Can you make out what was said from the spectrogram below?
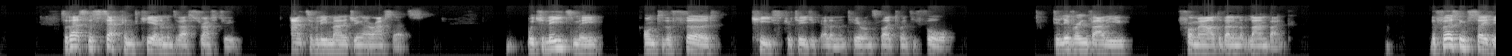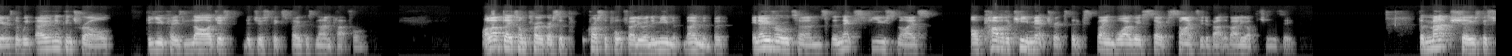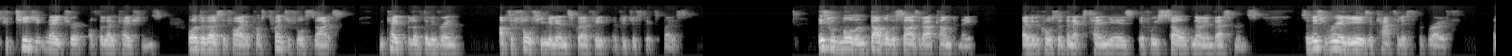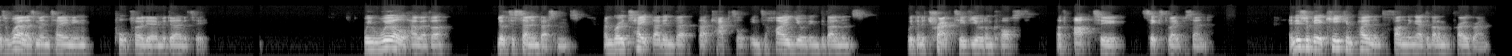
So that's the second key element of our strategy, actively managing our assets, which leads me onto the third key strategic element here on slide 24, delivering value from our development land bank. The first thing to say here is that we own and control the UK's largest logistics focused land platform. I'll update on progress across the portfolio in a moment, but in overall terms, the next few slides, I'll cover the key metrics that explain why we're so excited about the value opportunity. The map shows the strategic nature of the locations, well diversified across 24 sites and capable of delivering up to 40 million square feet of logistics space. This would more than double the size of our company over the course of the next 10 years if we sold no investments. So this really is a catalyst for growth, as well as maintaining portfolio modernity. We will, however, look to sell investments and rotate that, inve- that capital into high yielding developments with an attractive yield on cost of up to 6 to 8%. And this will be a key component to funding our development program.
